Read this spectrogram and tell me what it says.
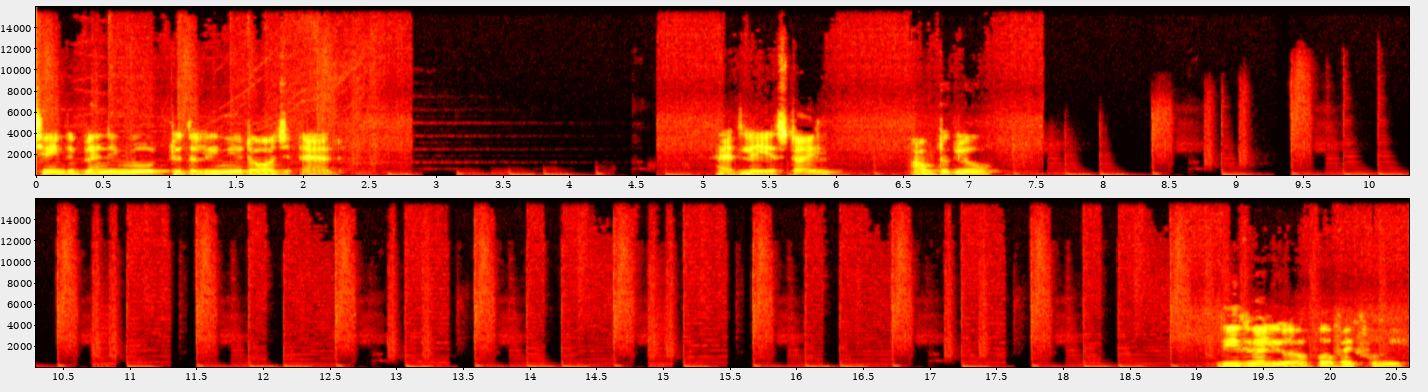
Change the blending mode to the linear dodge add. Add layer style, outer glow, These values are perfect for me.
